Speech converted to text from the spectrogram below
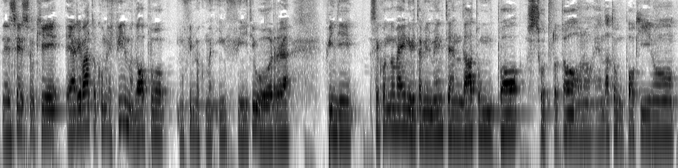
nel senso che è arrivato come film dopo un film come Infinity War, quindi secondo me inevitabilmente è andato un po' sottotono, è andato un pochino,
